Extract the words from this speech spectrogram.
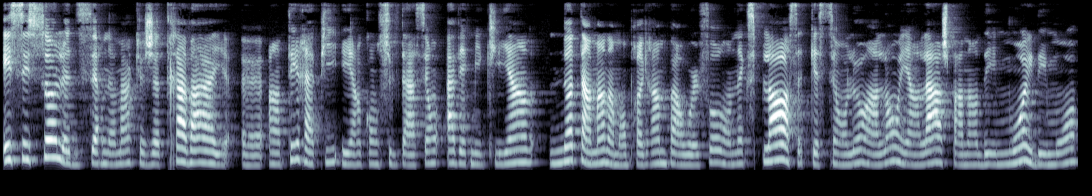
Et c'est ça le discernement que je travaille euh, en thérapie et en consultation avec mes clients, notamment dans mon programme Powerful. On explore cette question-là en long et en large pendant des mois et des mois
